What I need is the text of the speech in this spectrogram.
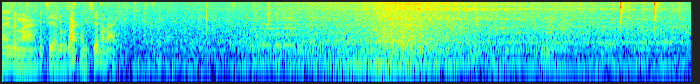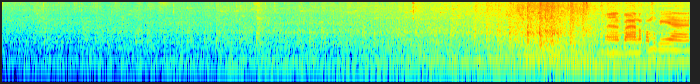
Đây, dùng à, cái chìa lục rác này để siết nó lại. À, và nó có một cái à,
